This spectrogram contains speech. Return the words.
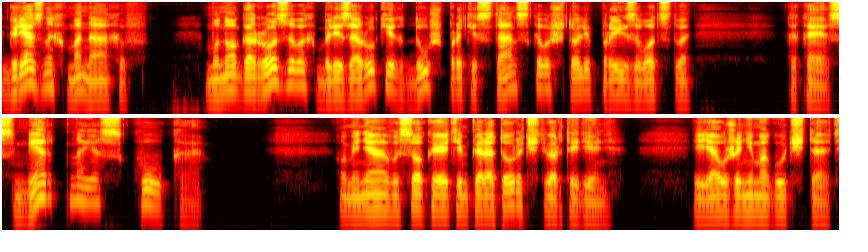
грязных монахов, много розовых, близоруких душ протестантского, что ли, производства. Какая смертная скука! У меня высокая температура четвертый день, и я уже не могу читать.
